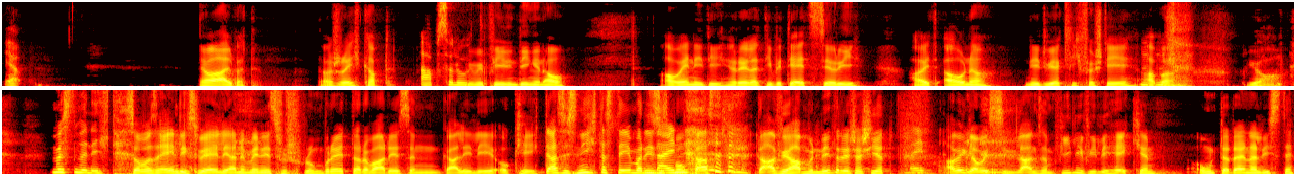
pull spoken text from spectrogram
Ja, Ja, Albert, da hast du recht gehabt. absolut. Wie mit vielen Dingen auch. Auch wenn ich die Relativitätstheorie heute auch noch nicht wirklich verstehe, aber ja. Müssen wir nicht. Sowas ähnliches wäre ich lernen, wenn jetzt ein Sprungbrett oder war das ein Galileo? Okay, das ist nicht das Thema dieses Nein. Podcasts. Dafür haben wir nicht recherchiert. Nein. Aber ich glaube, es sind langsam viele, viele Häkchen unter deiner Liste.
